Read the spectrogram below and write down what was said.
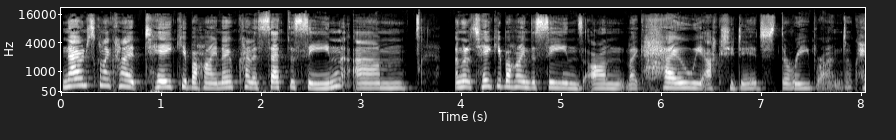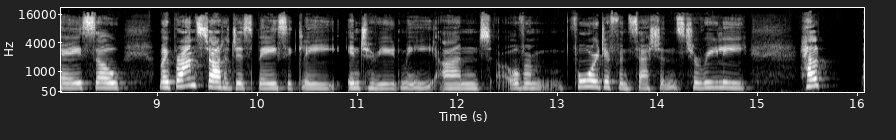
now I'm just going to kind of take you behind, I've kind of set the scene. Um, I'm going to take you behind the scenes on like how we actually did the rebrand. Okay, so my brand strategist basically interviewed me and over four different sessions to really help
